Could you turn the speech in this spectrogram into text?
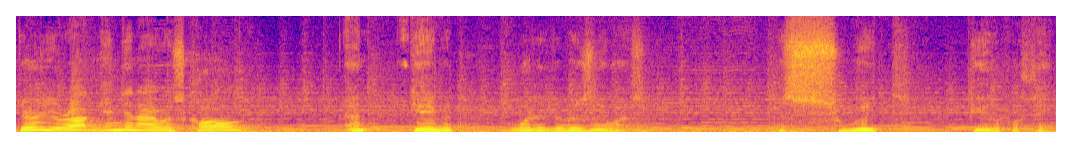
dirty, rotten Indian I was called, and gave it what it originally was. The sweet, beautiful thing.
